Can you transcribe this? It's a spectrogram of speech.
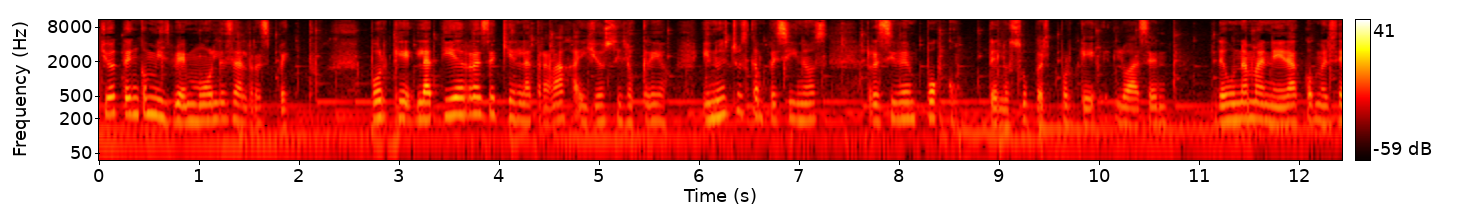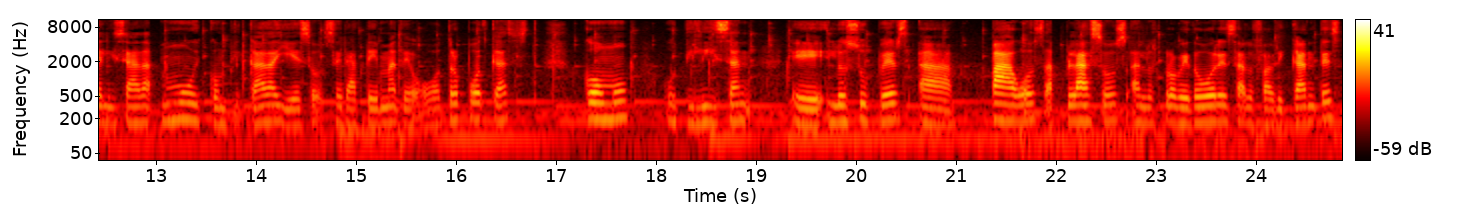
yo tengo mis bemoles al respecto, porque la tierra es de quien la trabaja y yo sí lo creo. Y nuestros campesinos reciben poco de los supers porque lo hacen de una manera comercializada muy complicada y eso será tema de otro podcast, cómo utilizan eh, los supers a pagos, a plazos, a los proveedores, a los fabricantes,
